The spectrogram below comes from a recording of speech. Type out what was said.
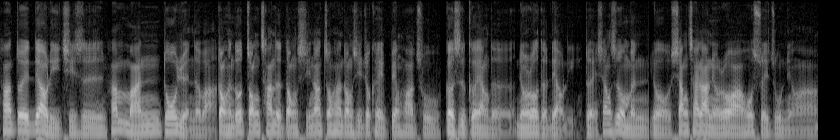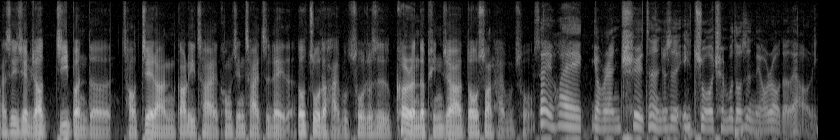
他对料理其实他蛮多元的吧，懂很多中餐的东西，那中餐的东西就可以变化出各式各样的牛肉的料理。对，像是我们有香菜辣牛肉啊，或水煮牛啊，还是一些比较基本的炒芥兰、高丽菜、空心菜之类的，都做的还不错，就是客人的评价都算还不错。所以会有人去，真的就是一桌全部都是牛肉的料理，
